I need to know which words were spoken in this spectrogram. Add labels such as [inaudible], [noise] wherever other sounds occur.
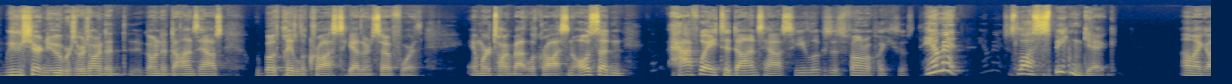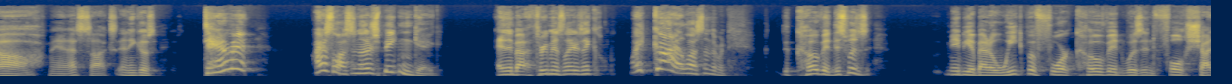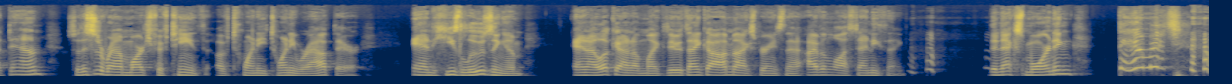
we shared an Uber, so we're talking to going to Don's house. We both played lacrosse together and so forth. And we're talking about lacrosse. And all of a sudden, halfway to Don's house, he looks at his phone real quick. He goes, Damn it, just lost a speaking gig. I'm like, oh man, that sucks. And he goes, Damn it, I just lost another speaking gig. And then about three minutes later, he's like, oh My God, I lost another one. The COVID, this was maybe about a week before COVID was in full shutdown. So this is around March 15th of 2020. We're out there and he's losing him. And I look at him, I'm like, dude, thank God I'm not experiencing that. I haven't lost anything. [laughs] the next morning, damn it. [laughs]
